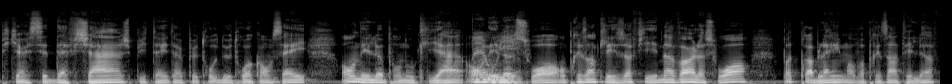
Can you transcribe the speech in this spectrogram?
puis qu'un site d'affichage, puis peut-être un peu trop, deux, trois conseils. On est là pour nos clients, Ben on est là le soir, on présente les offres. Il est 9 h le soir, pas de problème, on va présenter l'offre.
